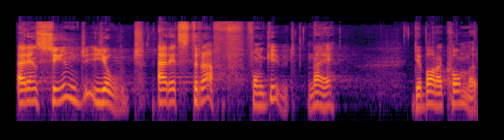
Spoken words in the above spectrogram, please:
Är det en synd gjord? Är det ett straff från Gud? Nej, det bara kommer.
